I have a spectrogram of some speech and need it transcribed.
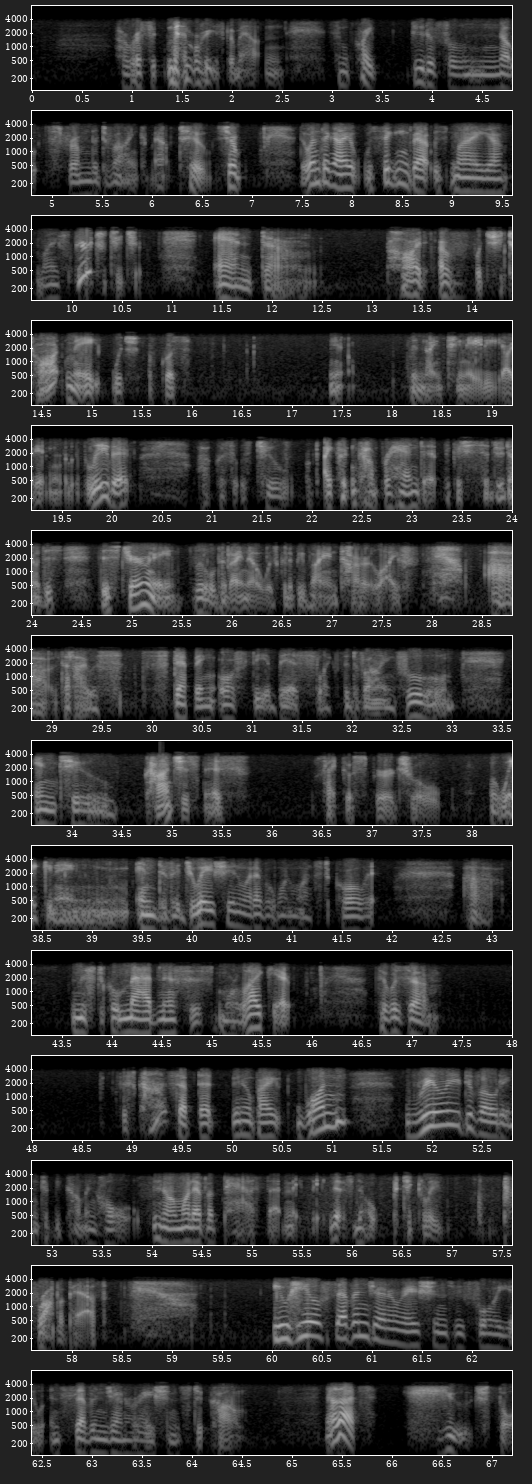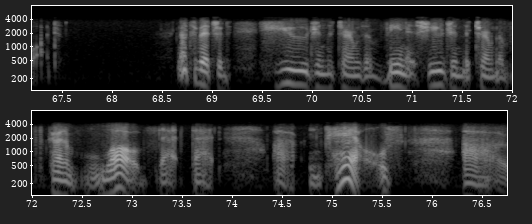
horrific memories come out and some quite beautiful notes from the divine come out too. So the one thing I was thinking about was my uh, my spiritual teacher, and um, part of what she taught me, which of course, you know, in 1980 I didn't really believe it because uh, it was too I couldn't comprehend it because she said, you know, this this journey, little did I know, was going to be my entire life. Uh, that I was stepping off the abyss like the divine fool into consciousness, psychospiritual awakening, individuation, whatever one wants to call it. Uh, mystical madness is more like it. There was a this concept that you know by one really devoting to becoming whole, you know, on whatever path that may be. There's no particularly proper path. You heal seven generations before you and seven generations to come. Now that's huge thought. Not to mention huge in the terms of Venus, huge in the terms of the kind of love that that uh, entails. Uh,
